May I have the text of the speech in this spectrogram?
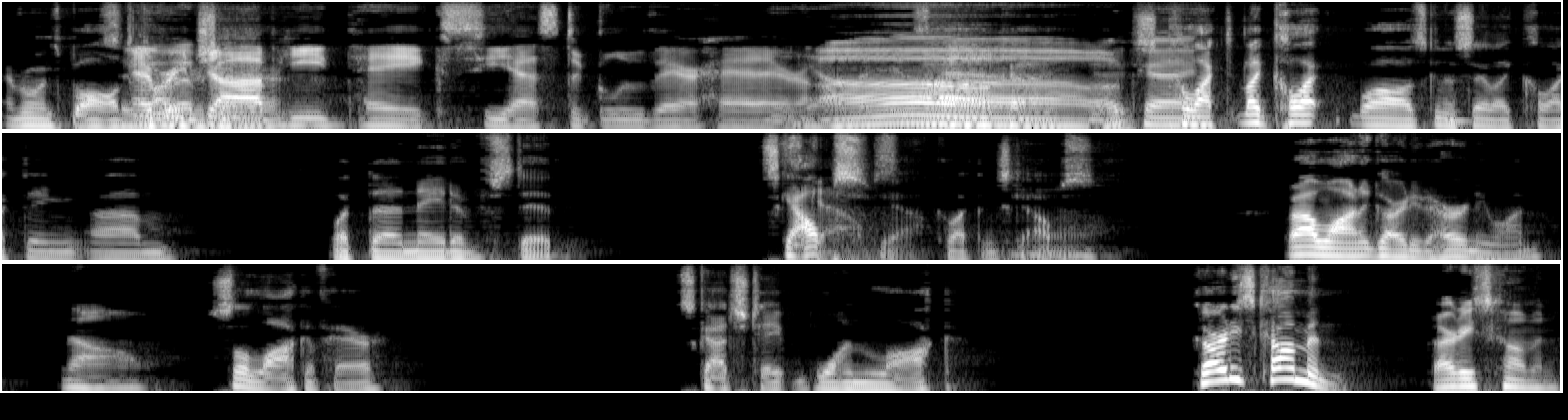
Everyone's bald. So Every job he takes, he has to glue their hair Yeah. onto his head. Oh, Yeah, just okay. Collect like collect. Well, I was gonna say like collecting um, what the natives did. Scalps. Scalps. Yeah, collecting scalps. But I don't want Guardy to hurt anyone. no. Just a lock of hair. Scotch tape, one lock. Guardy's coming. Guardy's coming.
